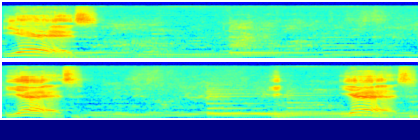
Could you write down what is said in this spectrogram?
Yes. Yes. Yes.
